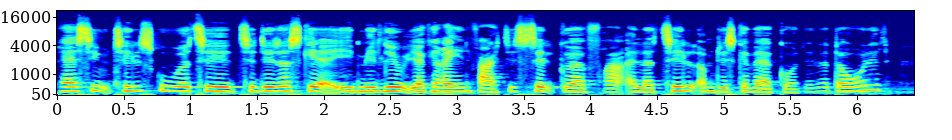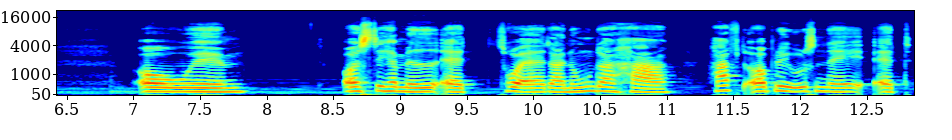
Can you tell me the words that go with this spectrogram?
passiv tilskuer til, til det, der sker i mit liv. Jeg kan rent faktisk selv gøre fra eller til, om det skal være godt eller dårligt. Og øh, også det her med, at tror jeg, at der er nogen, der har haft oplevelsen af, at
